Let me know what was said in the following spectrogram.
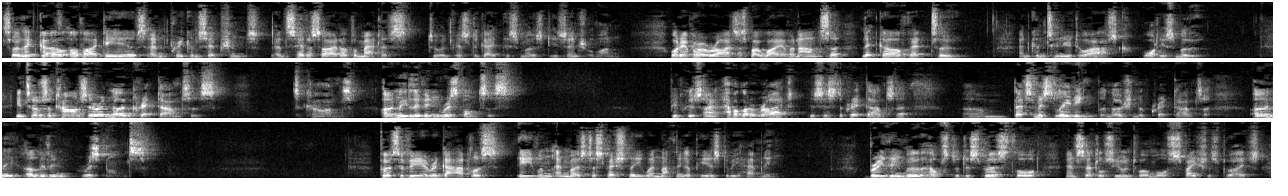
So let go of ideas and preconceptions and set aside other matters to investigate this most essential one. Whatever arises by way of an answer, let go of that too and continue to ask, what is Mu? In terms of koans, there are no correct answers to koans, only living responses. People could say, have I got it right? Is this the correct answer? Um, that's misleading, the notion of correct answer. Only a living response. Persevere regardless, even and most especially when nothing appears to be happening. Breathing Mu helps to disperse thought and settles you into a more spacious place,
